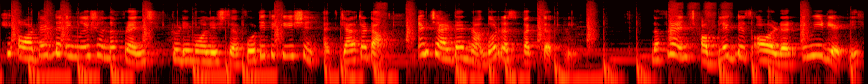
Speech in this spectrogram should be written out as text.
He ordered the English and the French to demolish their fortification at Calcutta and Chandernagore respectively. The French obeyed this order immediately,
